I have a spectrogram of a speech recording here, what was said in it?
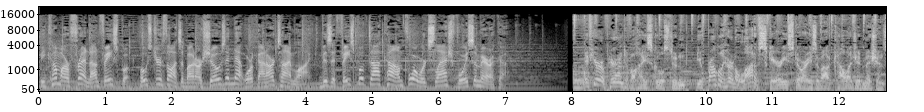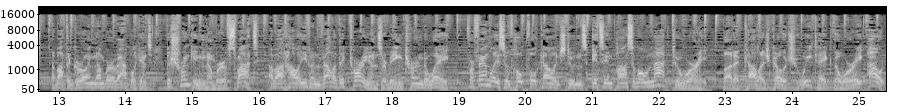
Become our friend on Facebook. Post your thoughts about our shows and network on our timeline. Visit facebook.com forward slash voice America. If you're a parent of a high school student, you've probably heard a lot of scary stories about college admissions, about the growing number of applicants, the shrinking number of spots, about how even valedictorians are being turned away. For families of hopeful college students, it's impossible not to worry. But at College Coach, we take the worry out.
